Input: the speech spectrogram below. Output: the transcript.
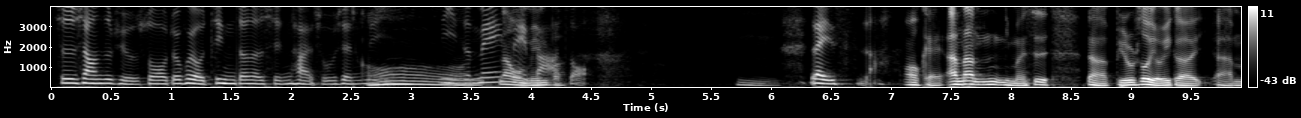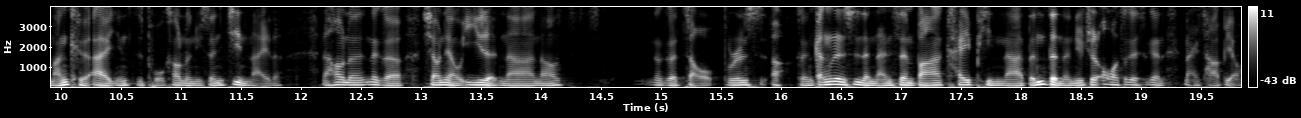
就是像是比如说，就会有竞争的心态出现，你、哦、你的妹被拔走，嗯，类似啊。OK 啊，那你们是呃，比如说有一个呃蛮可爱、颜值颇高的女生进来了，然后呢，那个小鸟依人啊，然后那个找不认识啊，可能刚认识的男生帮他开瓶啊等等的，你就觉得哦，这个是个奶茶婊。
